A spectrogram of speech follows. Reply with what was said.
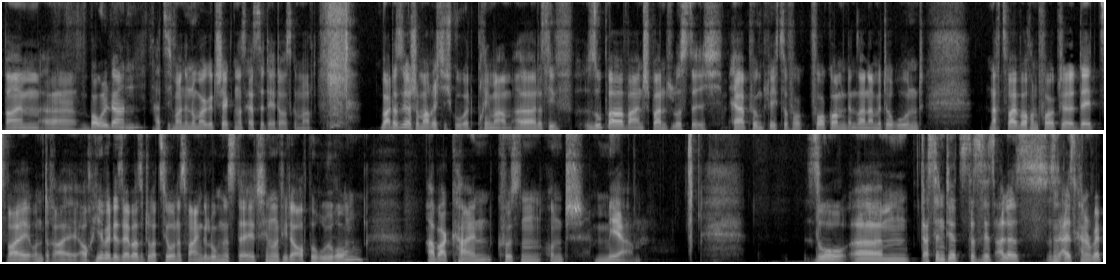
beim äh, Bouldern, hat sich meine Nummer gecheckt und das erste Date ausgemacht. Ja, das ist ja schon mal richtig gut, prima. Äh, das lief super, war entspannt, lustig. Er pünktlich zuvorkommend, in seiner Mitte ruhend, nach zwei Wochen folgte Date 2 und 3. Auch hier bei derselben Situation, es war ein gelungenes Date, hin und wieder auch Berührung, aber kein Küssen und mehr. So, ähm, das sind jetzt, das ist jetzt alles, das sind alles keine Red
